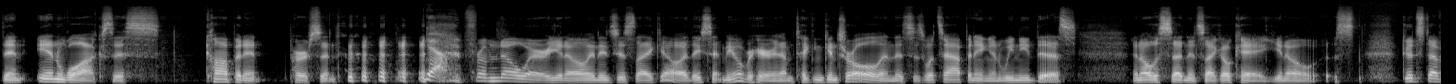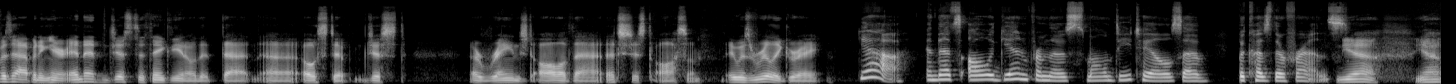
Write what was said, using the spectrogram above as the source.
then in walks this competent person Yeah. from nowhere, you know, and it's just like, oh, they sent me over here and I'm taking control and this is what's happening and we need this. And all of a sudden it's like, okay, you know, good stuff is happening here. And then just to think, you know, that that uh, Osip just arranged all of that. That's just awesome. It was really great. Yeah. And that's all again from those small details of because they're friends. Yeah, yeah,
